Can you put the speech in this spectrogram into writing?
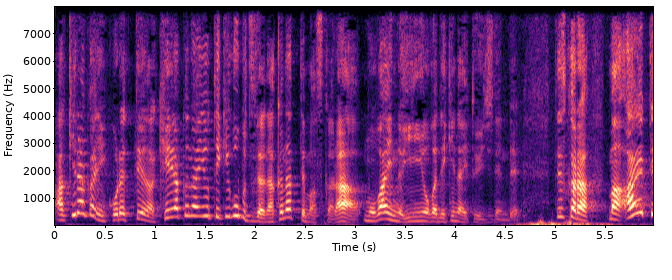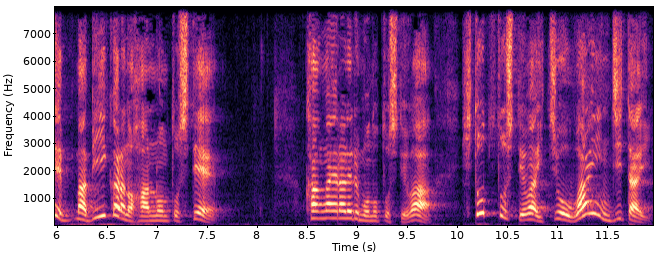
明らかにこれっていうのは契約内容適合物ではなくなってますからもうワインの引用ができないという時点で。ですから、まあ、あえてまあ B からの反論として考えられるものとしては一つとしては一応ワイン自体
